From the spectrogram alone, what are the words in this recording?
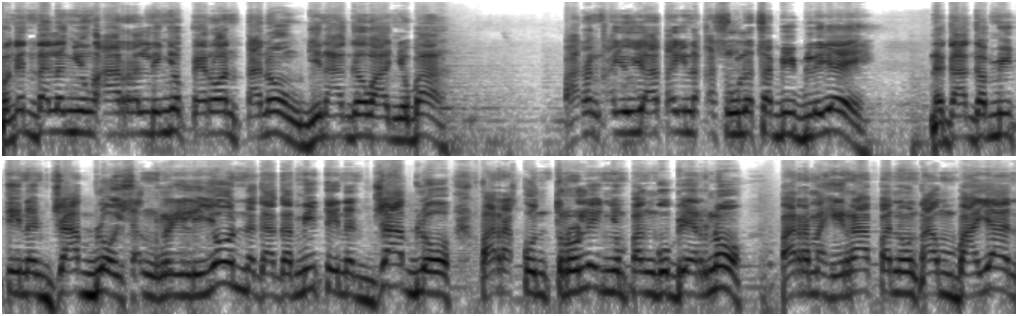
Maganda lang yung aral ninyo, pero ang tanong, ginagawa nyo ba? Parang kayo yata yung nakasulat sa Biblia eh. Nagagamitin ng Diablo, isang reliyon, nagagamitin ng Diablo para kontrolin yung panggobyerno, para mahirapan ng taong bayan.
